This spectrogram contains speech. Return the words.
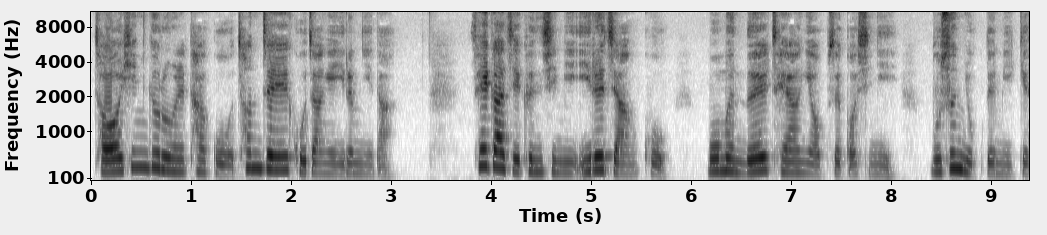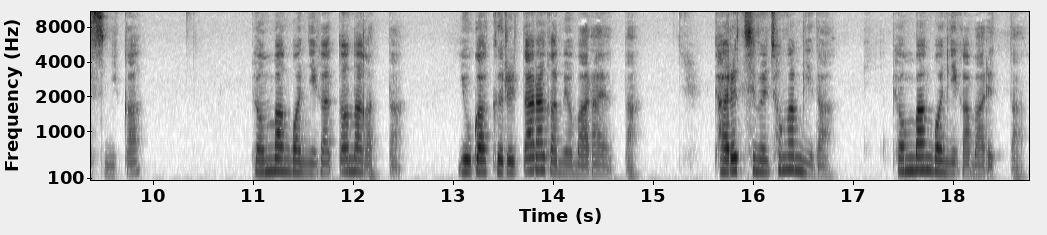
저 흰 구름을 타고 천재의 고장에 이릅니다. 세 가지 근심이 이르지 않고 몸은 늘 재앙이 없을 것이니 무슨 욕됨이 있겠습니까? 변방관리가 떠나갔다. 요가 그를 따라가며 말하였다. 가르침을 청합니다. 변방관리가 말했다.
